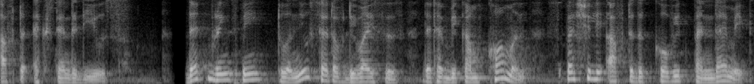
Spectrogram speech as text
after extended use. That brings me to a new set of devices that have become common, especially after the COVID pandemic,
